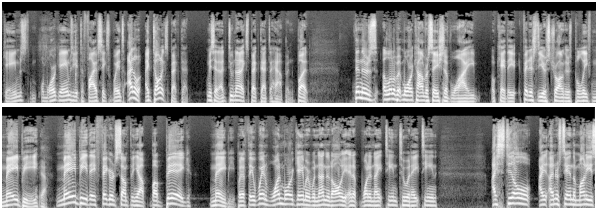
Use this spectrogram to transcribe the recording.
games or more games, you get to five six wins. I don't I don't expect that. Let me say that I do not expect that to happen. But then there's a little bit more conversation of why. Okay, they finished the year strong. There's belief maybe, Yeah. maybe they figured something out, but big maybe. But if they win one more game or win none at all, you end up one and 19, two and eighteen. I still I understand the money is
